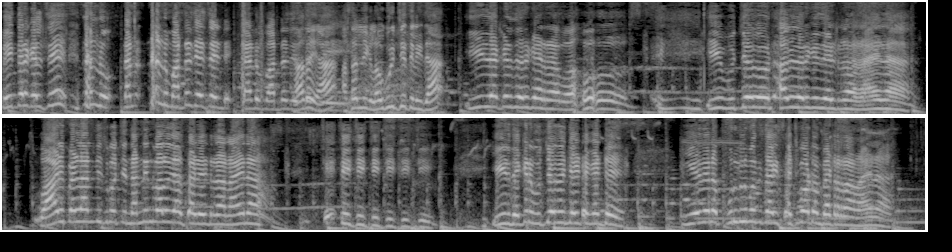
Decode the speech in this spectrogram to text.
మీ ఇద్దరు కలిసి నన్ను నన్ను నన్ను మర్డర్ చేసేయండి. నన్ను మర్డర్ కాదయ్యా అసలు నీకు లవ్ గురించే తెలీదా? వీళ్ళు ఎక్కడ దొరికారు రా బాబు? ఈ ఉద్యోగం నాకు దొరికింది ఏంట్రా నాయన? వాడి పెళ్ళాన్ని తీసుకొచ్చి నన్ను ఇన్వాల్వ్ చేస్తాడేంట్రా నాయన? చీ చీ చీ చీ చీ చీ చీ వీడి దగ్గర ఉద్యోగం చేయటం కంటే ఏదైనా పురుగుల మందు తాగి చచ్చిపోవడం బెటర్ రా నాయన.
